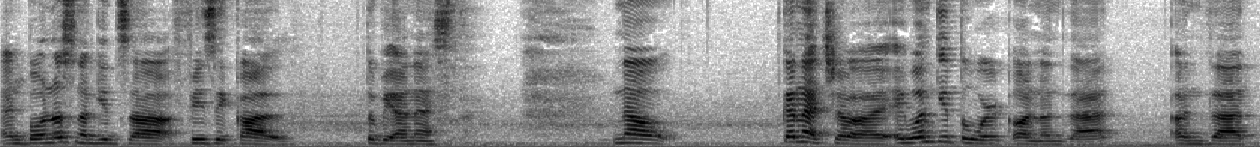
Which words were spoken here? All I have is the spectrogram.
And bonus na gid sa physical to be honest. Now kana siya I want you to work on on that on that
